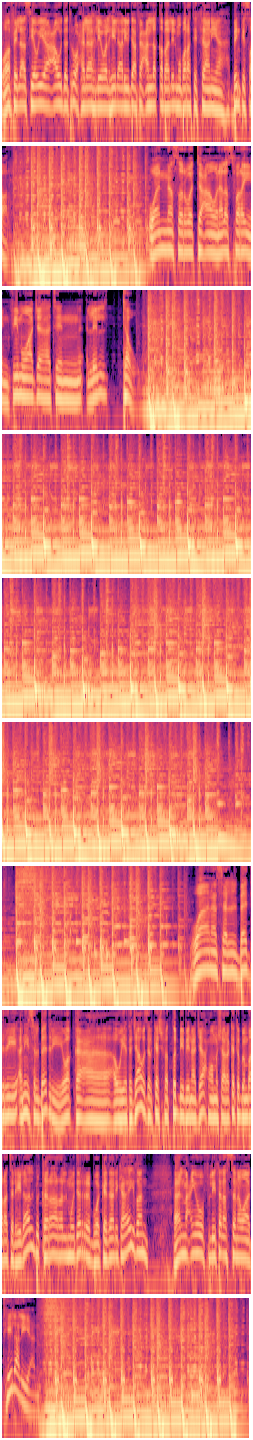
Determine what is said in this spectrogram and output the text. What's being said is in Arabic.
وفي الآسيوية عودة روح الأهلي والهلال يدافع عن لقبه للمباراة الثانية بانتصار. والنصر والتعاون الأصفرين في مواجهة للتو. وانس البدري أنيس البدري يوقع أو يتجاوز الكشف الطبي بنجاح ومشاركته بمباراة الهلال بقرار المدرب وكذلك أيضا المعيوف لثلاث سنوات هلاليا.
